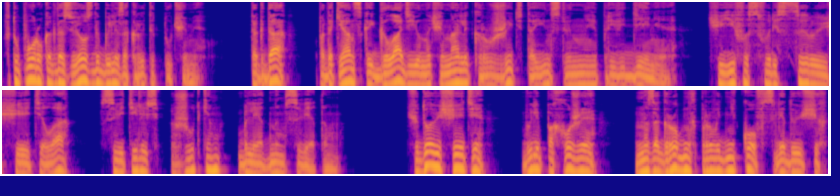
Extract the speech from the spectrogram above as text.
в ту пору, когда звезды были закрыты тучами. Тогда под океанской гладью начинали кружить таинственные привидения, чьи фосфорисцирующие тела светились жутким бледным светом. Чудовища эти были похожи на загробных проводников, следующих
